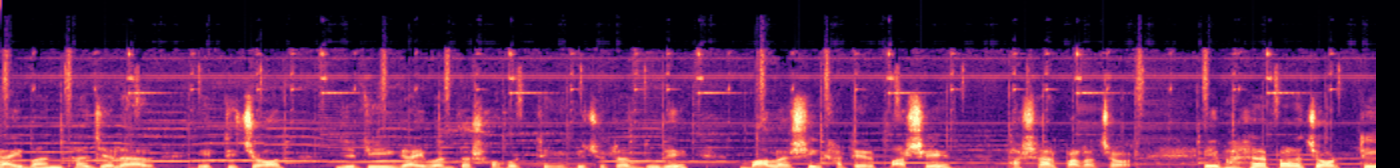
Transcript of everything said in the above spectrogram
গাইবান্ধা জেলার একটি চর, যেটি গাইবান্ধা শহর থেকে কিছুটা দূরে বালাসী ঘাটের পাশে। ভাষার পাড়া চর এই ভাষার পাড়া চরটি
